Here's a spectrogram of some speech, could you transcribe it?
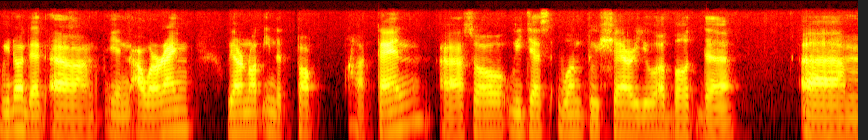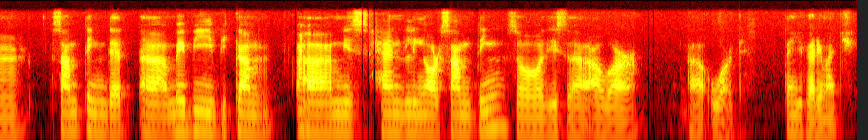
we know that in our rank, we are not in the top 10. Uh, so we just want to share you about the um, something that uh, maybe become uh, mishandling or something. So this is uh, our uh, work. Thank you very much.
